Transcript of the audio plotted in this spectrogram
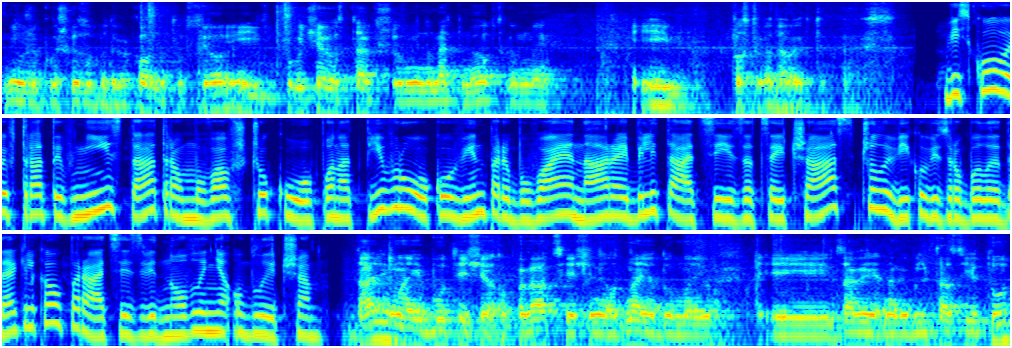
Ми вже пройшли зуби дракону, то все. І вийшло так, що мінометними обстрілами і пострадали хто раз. Військовий втратив ніс та травмував щоку. Понад півроку він перебуває на реабілітації. За цей час чоловікові зробили декілька операцій з відновлення обличчя. Далі має бути ще операція, ще не одна, я думаю. І зараз я на реабілітації тут.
